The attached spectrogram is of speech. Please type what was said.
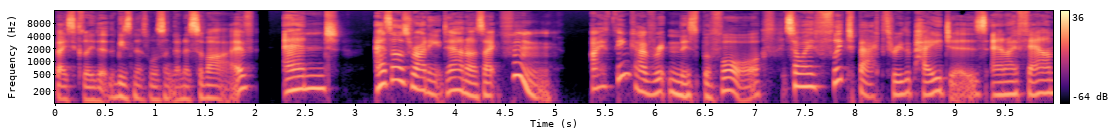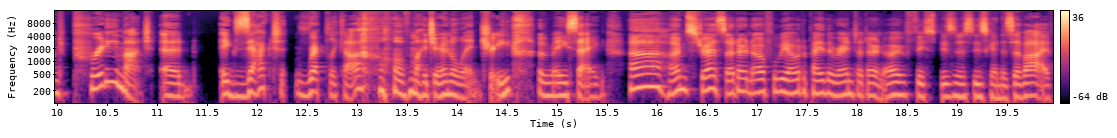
basically, that the business wasn't going to survive. And as I was writing it down, I was like, hmm, I think I've written this before. So I flicked back through the pages and I found pretty much a exact replica of my journal entry of me saying, Ah, I'm stressed. I don't know if we'll be able to pay the rent. I don't know if this business is going to survive.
